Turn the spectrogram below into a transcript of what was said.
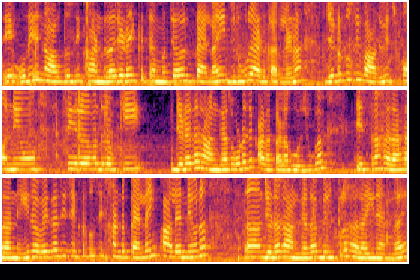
ਤੇ ਉਹਦੇ ਨਾਲ ਤੁਸੀਂ ਖੰਡ ਦਾ ਜਿਹੜਾ ਇੱਕ ਚਮਚ ਹੈ ਉਹ ਪਹਿਲਾਂ ਹੀ ਜ਼ਰੂਰ ਐਡ ਕਰ ਲੈਣਾ। ਜੇਕਰ ਤੁਸੀਂ ਬਾਅਦ ਵਿੱਚ ਪਾਉਂਦੇ ਹੋ ਫਿਰ ਮਤਲਬ ਕਿ ਜਿਹੜਾ ਇਹਦਾ ਰੰਗ ਆ ਥੋੜਾ ਜਿਹਾ ਕਾਲਾ ਕਾਲਾ ਹੋ ਜਾਊਗਾ, ਤੇ ਇਸ ਤਰ੍ਹਾਂ ਹਰਾ ਹਰਾ ਨਹੀਂ ਰਹੇਗਾ ਜੀ। ਜੇਕਰ ਤੁਸੀਂ ਖੰਡ ਪਹਿਲਾਂ ਹੀ ਪਾ ਲੈਂਦੇ ਹੋ ਨਾ, ਤਾਂ ਜਿਹੜਾ ਰੰਗ ਇਹਦਾ ਬਿਲਕੁਲ ਹਰਾ ਹੀ ਰਹਿੰਦਾ ਹੈ।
